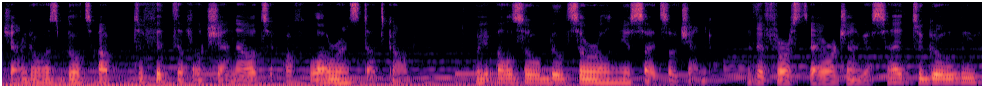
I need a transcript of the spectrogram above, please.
Django was built up to fit the functionality of Lawrence.com. We also built several new sites of Django. The first ever Django site to go live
